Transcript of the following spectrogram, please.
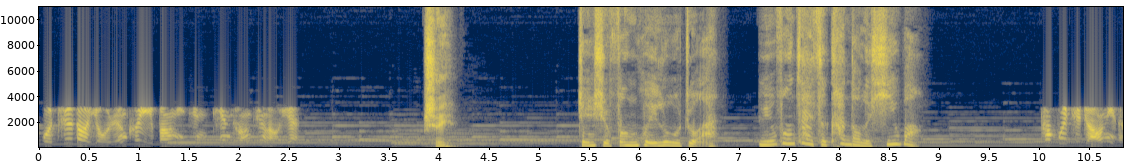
我知道有人可以帮你进天堂敬老院。谁？真是峰回路转。云峰再次看到了希望，找你的，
